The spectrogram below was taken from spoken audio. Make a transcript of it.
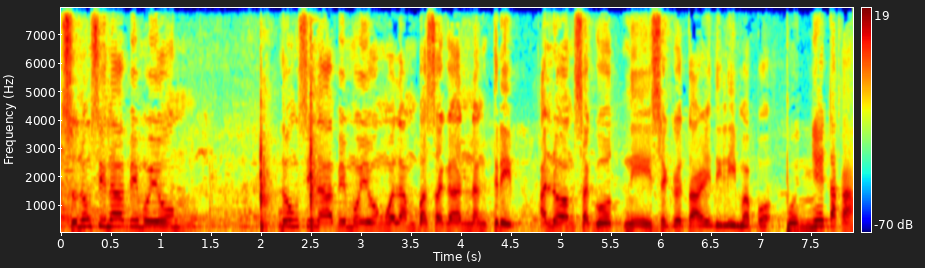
So nung sinabi mo yung nung sinabi mo yung walang basagan ng trip, ano ang sagot ni Secretary de Lima po? Punyeta ka.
